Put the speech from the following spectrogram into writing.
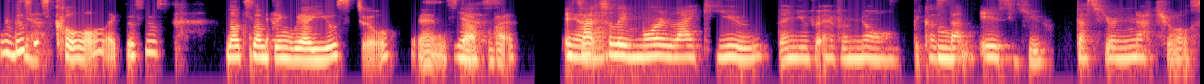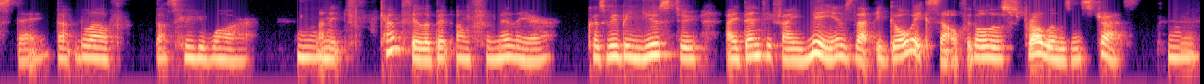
well, this Yeah. is cool like this is not something we are used to and stuff Yes. but It's Yeah. actually more like you than you've ever known because Mm. that is you. That's your natural state. That love, that's who you are. Mm, And it can feel a bit unfamiliar because we've been used to identifying me as that egoic self with all those problems and stress. mm,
